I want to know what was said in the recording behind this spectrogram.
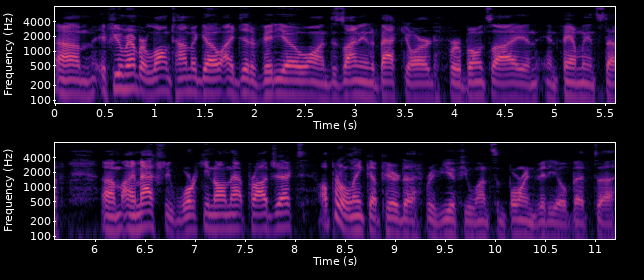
Um, if you remember a long time ago, I did a video on designing a backyard for bonsai and, and family and stuff. Um, I'm actually working on that project. I'll put a link up here to review if you want some boring video, but uh,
